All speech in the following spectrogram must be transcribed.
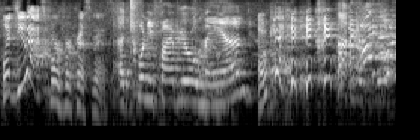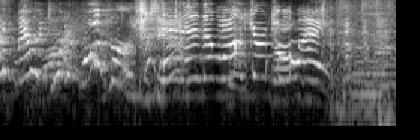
What'd you ask for for Christmas? A 25 year old man. Okay. I could have married Jordan Rodgers. You? It's a monster toy.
